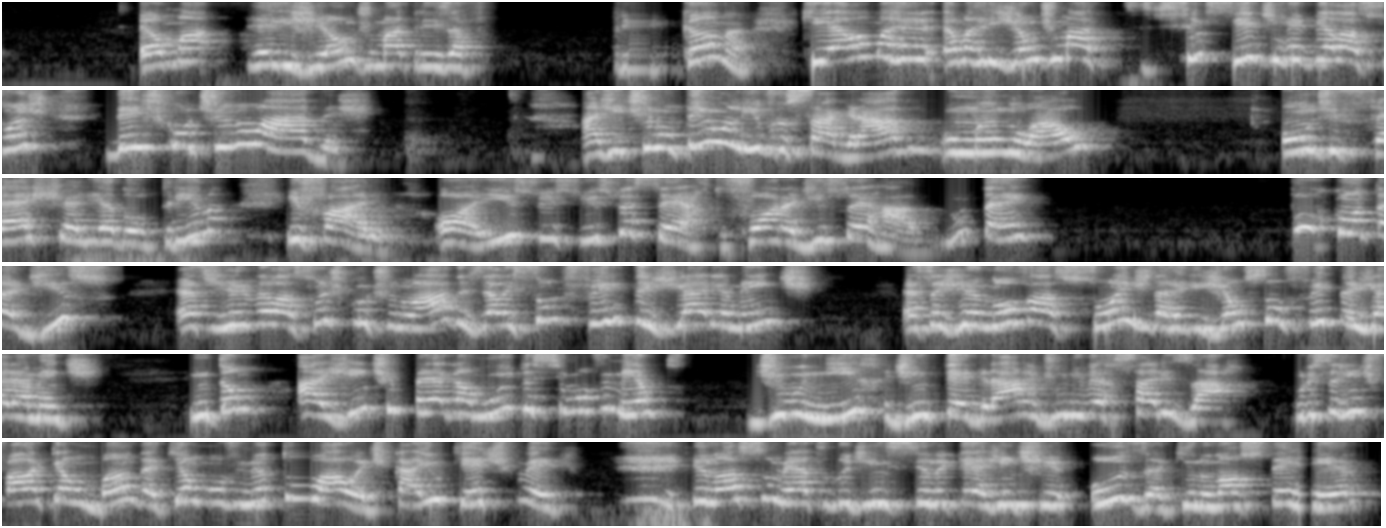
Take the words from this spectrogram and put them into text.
é uma religião de matriz africana, que ela é uma, é uma religião de uma, sem ser de revelações descontinuadas. A gente não tem um livro sagrado, um manual onde feche ali a doutrina e fale: ó, oh, isso, isso, isso é certo, fora disso é errado. Não tem. Por conta disso, essas revelações continuadas, elas são feitas diariamente. Essas renovações da religião são feitas diariamente. Então, a gente prega muito esse movimento de unir, de integrar, de universalizar. Por isso a gente fala que a Umbanda aqui é um movimento uau, é de cair o queixo mesmo. E nosso método de ensino que a gente usa aqui no nosso terreiro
